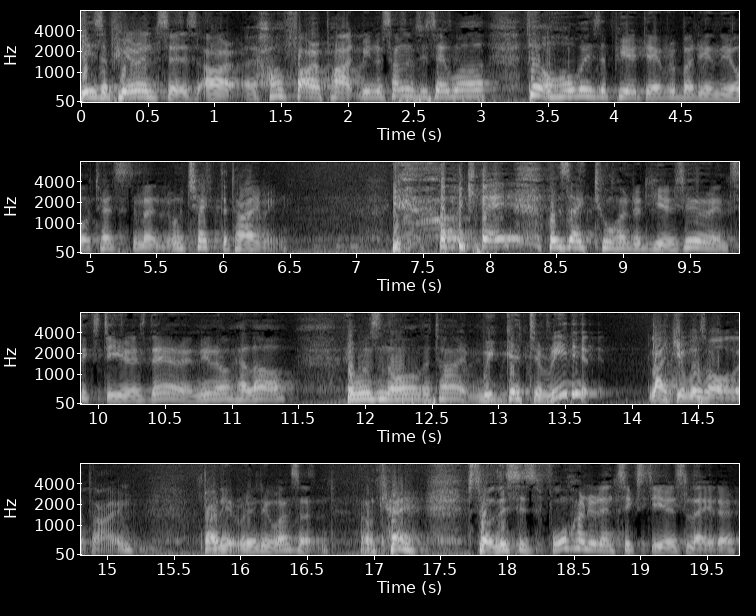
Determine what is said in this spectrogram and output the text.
these appearances are, how far apart. You know, sometimes we say, well, they always appear to everybody in the Old Testament. Well, check the timing. okay? It was like 200 years here and 60 years there, and you know, hello. It wasn't all the time. We get to read it like it was all the time, but it really wasn't. Okay? So this is 460 years later.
